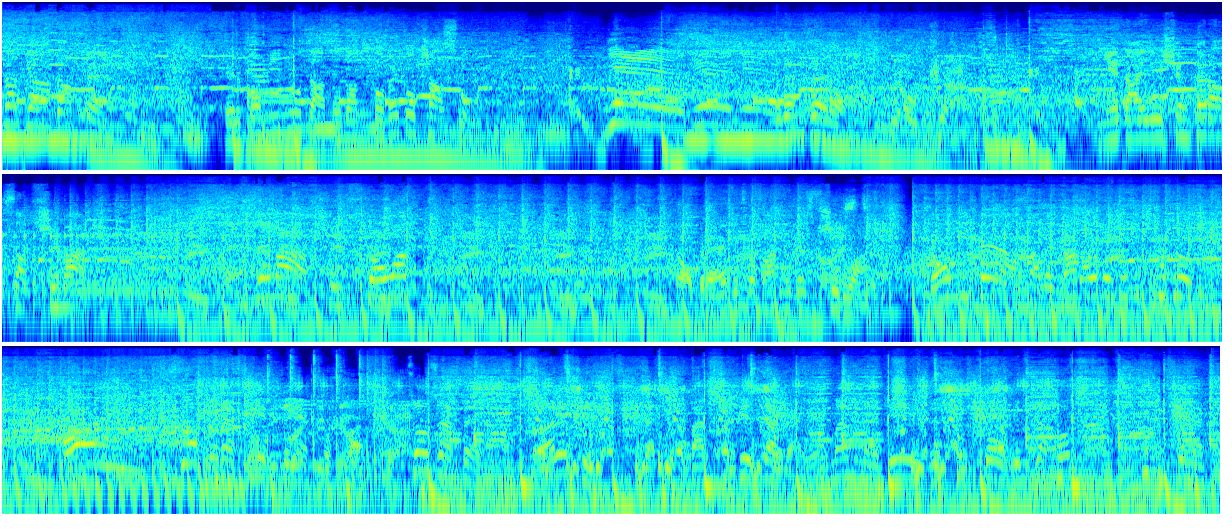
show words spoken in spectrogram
Na bramkę. Tylko minuta dodatkowego czasu. Nie, nie, nie. 1-0. Nie daje się teraz zatrzymać. Benzema, czysto Dobre, wycofanie ze skrzydła. Broni teraz, ale nadal może być tu. Oj. Co za pewno. No ale cóż, takie wpadki się zdarzają. Mam nadzieję, że szybko o tym zapomni i skupi się na tym.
